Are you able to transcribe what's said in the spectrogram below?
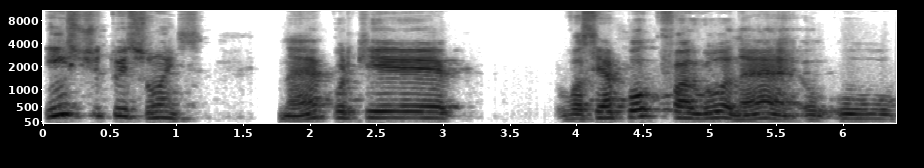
instituições, né? Porque você há pouco falou, né, o,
